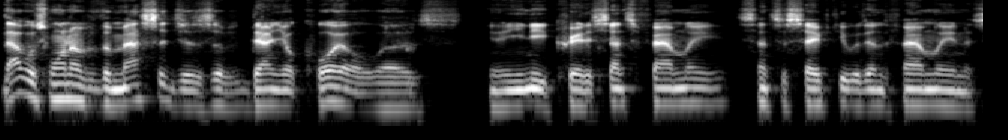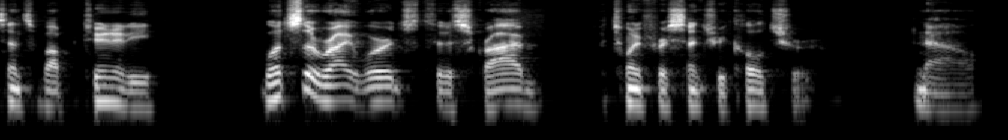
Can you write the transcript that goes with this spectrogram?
that was one of the messages of Daniel Coyle was, you know, you need create a sense of family, sense of safety within the family, and a sense of opportunity. What's the right words to describe a 21st century culture now?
